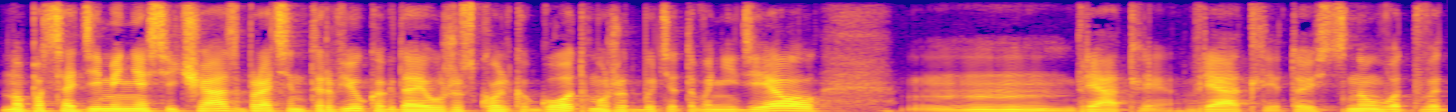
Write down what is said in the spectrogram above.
Но посади меня сейчас брать интервью, когда я уже сколько год, может быть, этого не делал, м, вряд ли, вряд ли. То есть, ну, вот, вот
